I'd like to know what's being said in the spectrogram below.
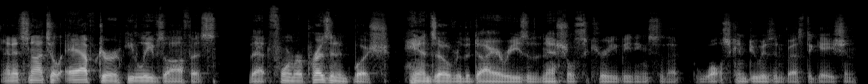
And it's not till after he leaves office that former President Bush hands over the diaries of the national security meetings so that Walsh can do his investigation.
